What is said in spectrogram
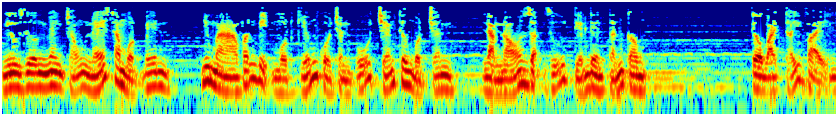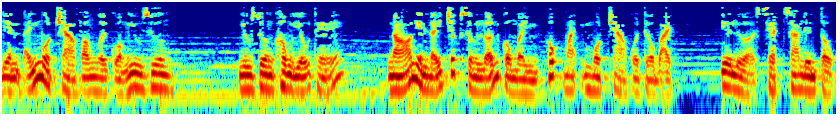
Ngưu Dương nhanh chóng né sang một bên, nhưng mà vẫn bị một kiếm của Trần Vũ chém thương một chân, làm nó giận dữ tiến lên tấn công. Tiểu Bạch thấy vậy liền đánh một trào vào người của Ngưu Dương. Ngưu Dương không yếu thế, nó liền lấy chiếc sừng lớn của mình húc mạnh một trào của Tiểu Bạch, tia lửa xẹt ra liên tục.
